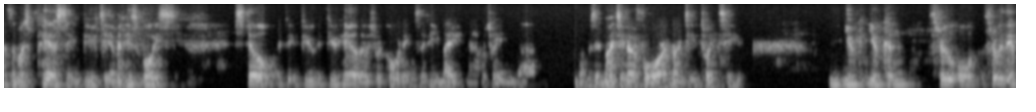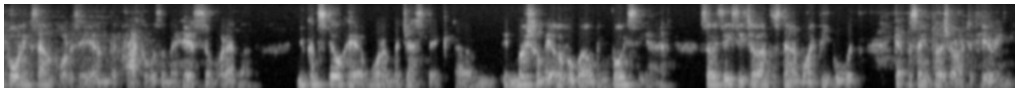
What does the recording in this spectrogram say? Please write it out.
as the most piercing beauty. I mean, his voice still, if, if you if you hear those recordings that he made now between uh, when was it 1904 and 1920, you you can through all through the appalling sound quality and the crackles and the hiss and whatever you can still hear what a majestic, um, emotionally overwhelming voice he had. So it's easy to understand why people would get the same pleasure out of hearing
